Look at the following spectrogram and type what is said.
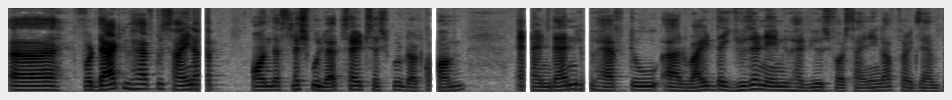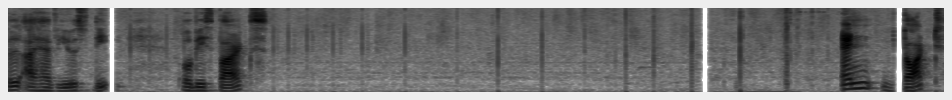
Uh, for that you have to sign up on the slushpool website slushpool.com and then you have to uh, write the username you have used for signing up. For example I have used the OB Sparks. And dot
